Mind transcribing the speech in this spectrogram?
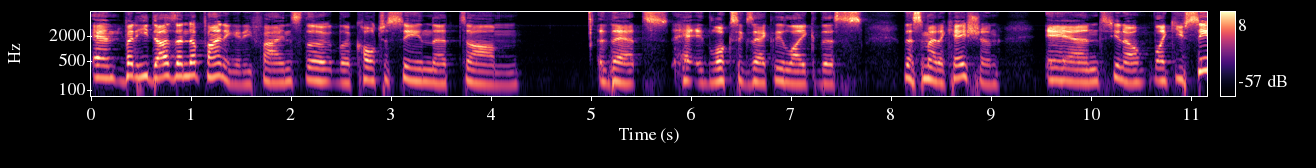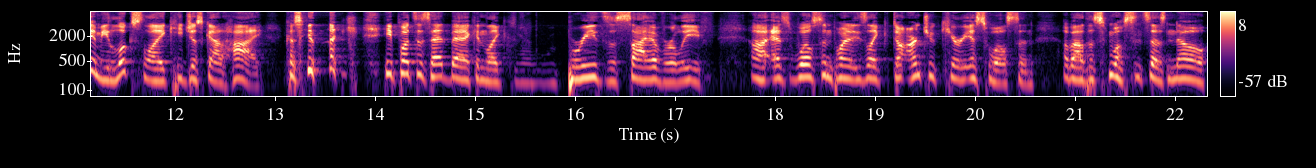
and but he does end up finding it. He finds the the colchicine that um, that ha- it looks exactly like this this medication, and you know, like you see him, he looks like he just got high because he like he puts his head back and like breathes a sigh of relief. Uh, as Wilson pointed, he's like, "Don't- "Aren't you curious, Wilson, about this?" Wilson says, "No,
